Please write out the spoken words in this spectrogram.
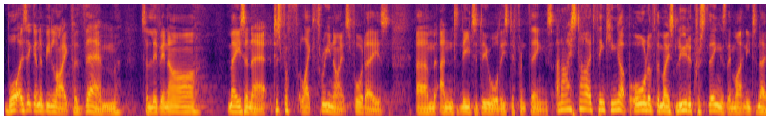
what is it going to be like for them to live in our maisonette just for like three nights, four days, um, and need to do all these different things. And I started thinking up all of the most ludicrous things they might need to know.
